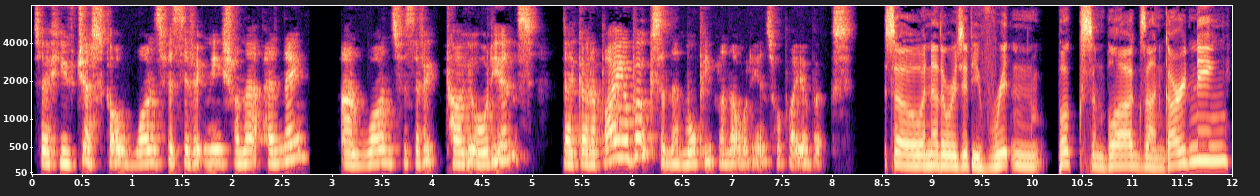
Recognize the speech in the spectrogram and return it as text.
So if you've just got one specific niche on that pen name and one specific target audience, they're going to buy your books and then more people in the audience will buy your books. So, in other words, if you've written books and blogs on gardening,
